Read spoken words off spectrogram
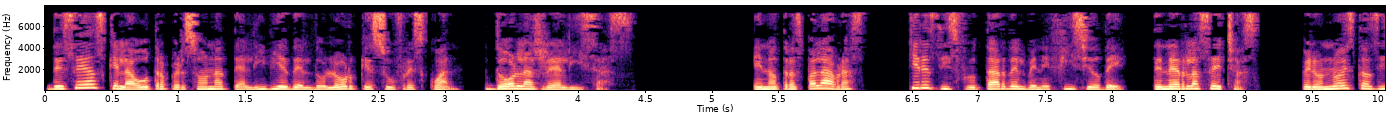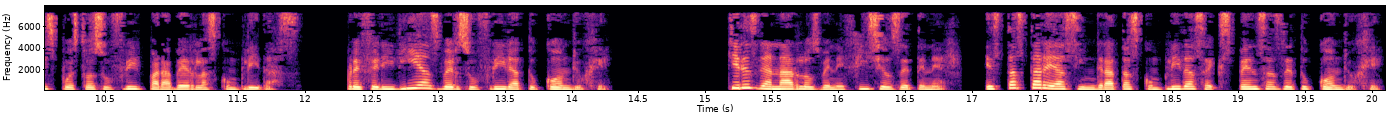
deseas que la otra persona te alivie del dolor que sufres cuando las realizas. En otras palabras, quieres disfrutar del beneficio de tenerlas hechas, pero no estás dispuesto a sufrir para verlas cumplidas preferirías ver sufrir a tu cónyuge. Quieres ganar los beneficios de tener estas tareas ingratas cumplidas a expensas de tu cónyuge.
